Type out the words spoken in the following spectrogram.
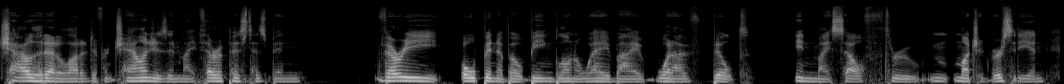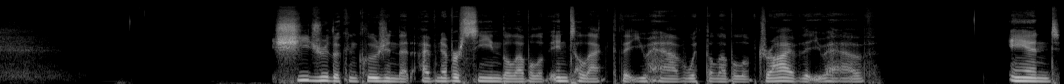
childhood had a lot of different challenges and my therapist has been very open about being blown away by what I've built in myself through m- much adversity and she drew the conclusion that I've never seen the level of intellect that you have with the level of drive that you have. And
